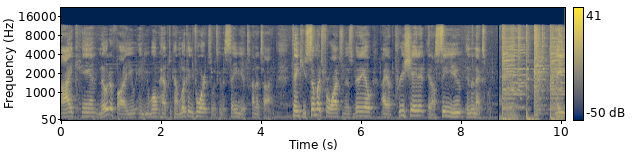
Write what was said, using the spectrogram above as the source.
I can notify you and you won't have to come looking for it so it's going to save you a ton of time. Thank you so much for watching this video. I appreciate it and I'll see you in the next one. Hey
